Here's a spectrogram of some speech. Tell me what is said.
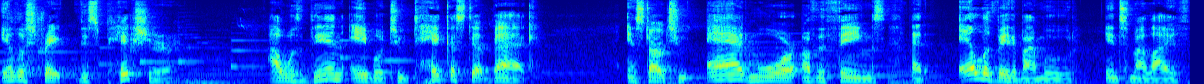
illustrate this picture, I was then able to take a step back and start to add more of the things that elevated my mood into my life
